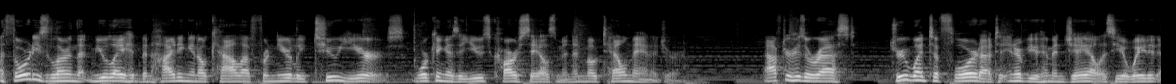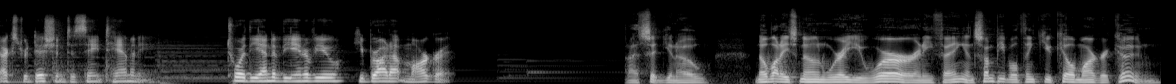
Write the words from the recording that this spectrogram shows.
Authorities learned that Muley had been hiding in Ocala for nearly two years, working as a used car salesman and motel manager. After his arrest, Drew went to Florida to interview him in jail as he awaited extradition to St. Tammany. Toward the end of the interview, he brought up Margaret. I said, You know, nobody's known where you were or anything, and some people think you killed Margaret Coon.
